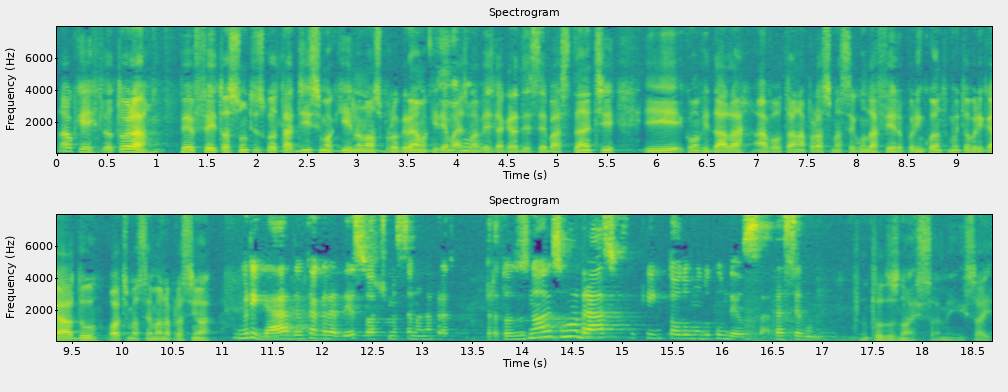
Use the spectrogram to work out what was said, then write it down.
Ah, ok, doutora, perfeito. Assunto esgotadíssimo aqui no nosso programa. Queria mais uma vez lhe agradecer bastante e convidá-la a voltar na próxima segunda-feira. Por enquanto, muito obrigado. Ótima semana para a senhora. Obrigada, eu que agradeço. Ótima semana para todos nós. Um abraço. Fiquem todo mundo com Deus. Até segunda. Então, todos nós. Amém. Isso aí.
